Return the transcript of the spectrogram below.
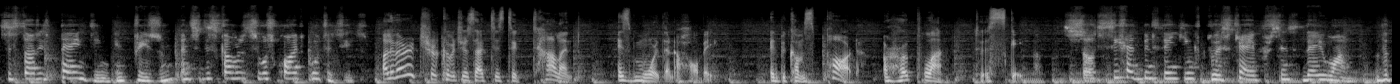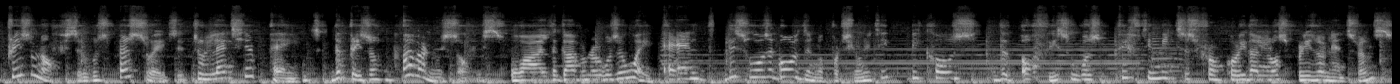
She started painting in prison and she discovered she was quite good at it. Olivera Cirkovic's artistic talent is more than a hobby. It becomes part of her plan to escape. So she had been thinking to escape since day one. The prison officer was persuaded to let her paint the prison governor's office while the governor was away. And this was a golden opportunity because the office was 50 meters from Korydallos prison entrance,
